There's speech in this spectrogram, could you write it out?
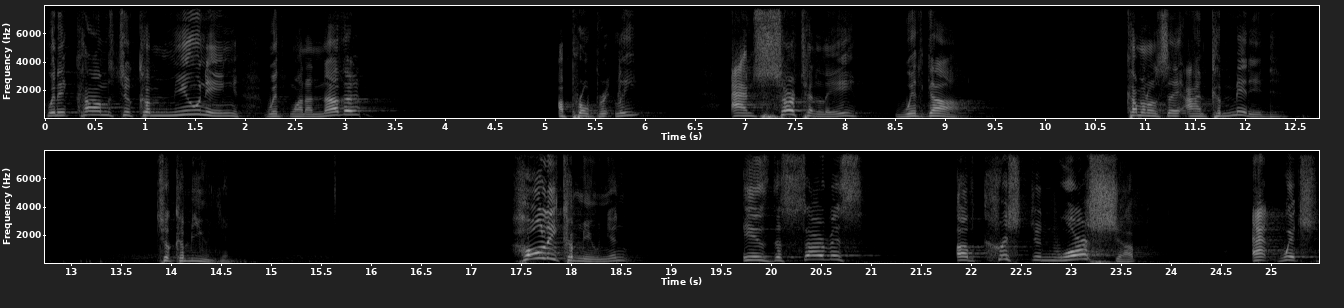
when it comes to communing with one another appropriately and certainly with God. Come on and say, I'm committed to communion. Holy Communion is the service of Christian worship at which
